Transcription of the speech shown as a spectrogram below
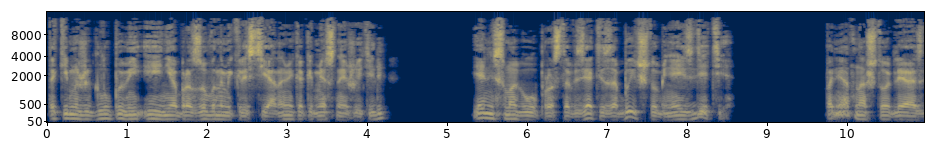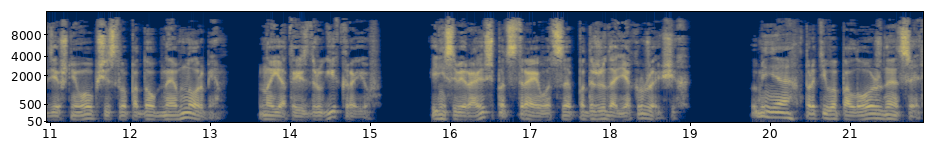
Такими же глупыми и необразованными крестьянами, как и местные жители? Я не смогу просто взять и забыть, что у меня есть дети. Понятно, что для здешнего общества подобное в норме, но я-то из других краев и не собираюсь подстраиваться под ожидания окружающих. У меня противоположная цель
